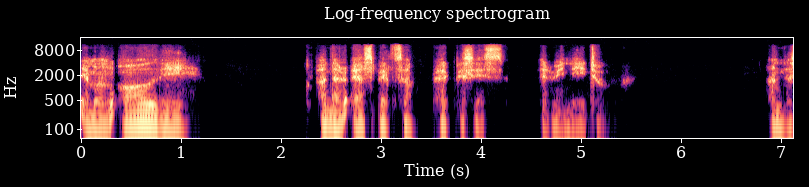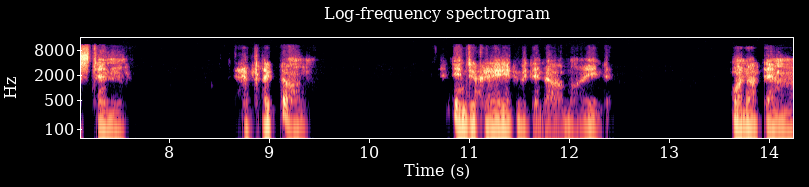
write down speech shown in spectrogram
Among all the other aspects of practices that we need to understand, reflect on, and integrate within our mind. One of them,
